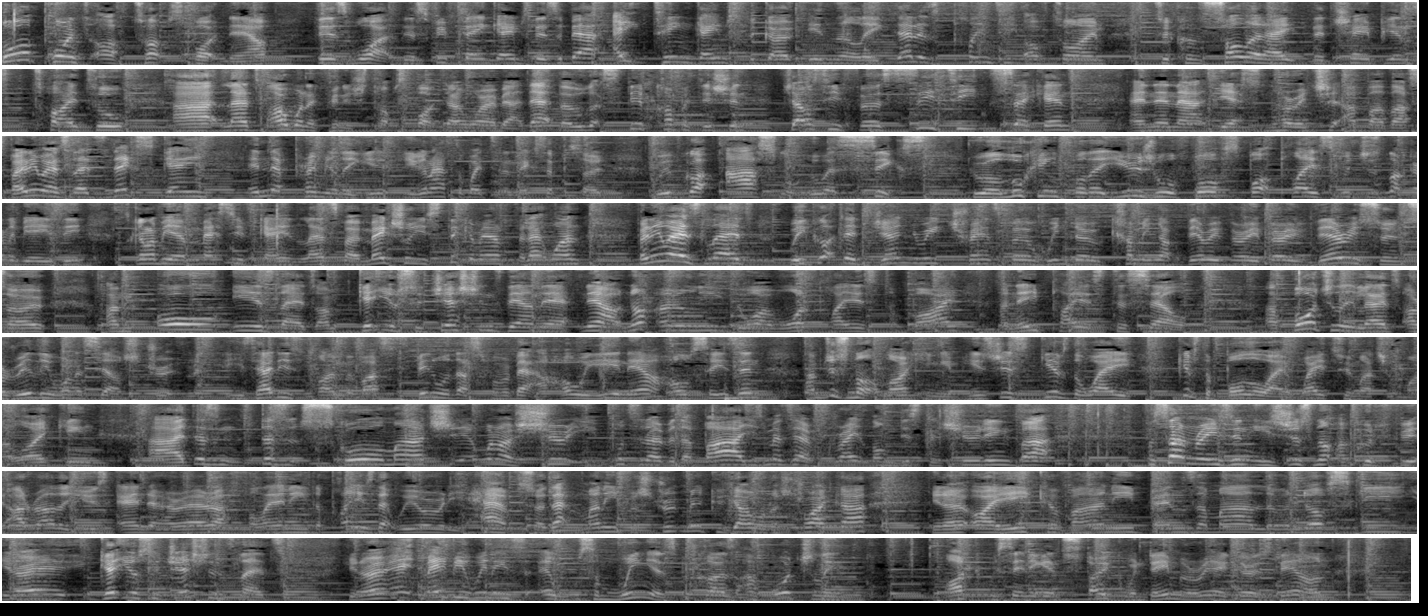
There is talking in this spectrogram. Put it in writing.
Four points off top spot now. There's what? There's 15 games. There's about 18 games to go in the league. That is plenty of time to consolidate the champions title. Uh, lads, I want to finish top spot. Don't worry about that. But we've got stiff competition. Chelsea first, City second, and then uh, yes, Norwich above us. But anyways, lads, next game in the Premier League, you're gonna have to wait to the next episode. We've got Arsenal, who are six, who are looking for their usual fourth spot place, which is not going to be easy. It's going to be a massive game, lads. Make sure you stick around for that one. But anyways, lads, we got the January transfer window coming up very, very, very, very soon. So I'm all ears, lads. I'm get your suggestions down there. Now, not only do I want players to buy, I need players to sell. Unfortunately, lads, I really want to sell Strootman. He's had his time with us. He's been with us for about a whole year now, a whole season. I'm just not liking him. He just gives the way, gives the ball away way too much for my liking. Uh, doesn't doesn't score much. When I shoot, he puts it over the bar. He's meant to have great long distance shooting, but for some reason, he's just not a good fit. I'd rather use Ander Herrera, Fellaini, the players that we already have. So that money for Strootman could go on a striker, you know, i.e. Cavani, Benzema, Lewandowski. You know, get your suggestions, lads. You know, maybe we need uh, some wingers because unfortunately, like we're seeing against Stoke, when Di Maria goes down,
